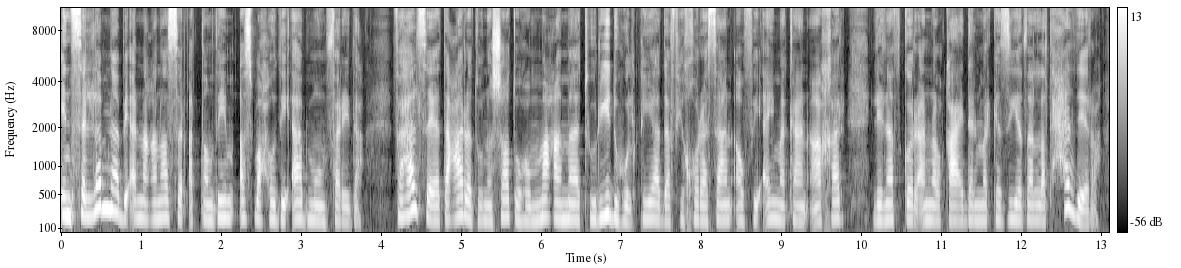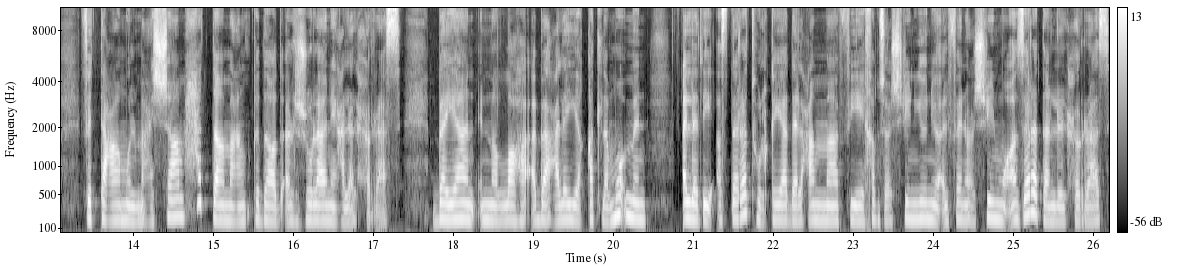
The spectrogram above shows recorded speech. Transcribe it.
إن سلمنا بأن عناصر التنظيم أصبحوا ذئاب منفردة، فهل سيتعارض نشاطهم مع ما تريده القيادة في خراسان أو في أي مكان آخر؟ لنذكر أن القاعدة المركزية ظلت حذرة في التعامل مع الشام حتى مع انقضاض الجولاني على الحراس. بيان إن الله أبى علي قتل مؤمن الذي أصدرته القيادة العامة في 25 يونيو 2020 مؤازرة للحراس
